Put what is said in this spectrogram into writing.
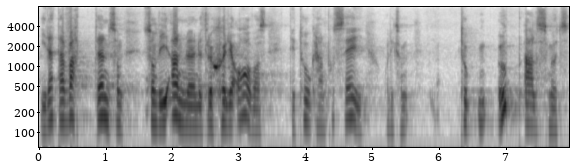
i detta vatten som, som vi använder för att skölja av oss, det tog han på sig och liksom tog upp all smuts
